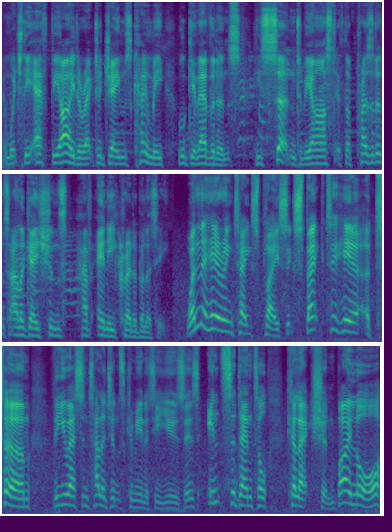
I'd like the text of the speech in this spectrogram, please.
in which the FBI Director James Comey will give evidence. He's certain to be asked if the president's allegations have any credibility. When the hearing takes place, expect to hear a term the US intelligence community uses incidental collection. By law,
